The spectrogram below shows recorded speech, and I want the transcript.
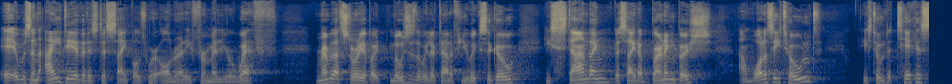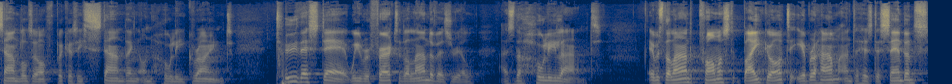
it was an idea that his disciples were already familiar with. Remember that story about Moses that we looked at a few weeks ago? He's standing beside a burning bush, and what is he told? He's told to take his sandals off because he's standing on holy ground. To this day, we refer to the land of Israel as the Holy Land. It was the land promised by God to Abraham and to his descendants.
